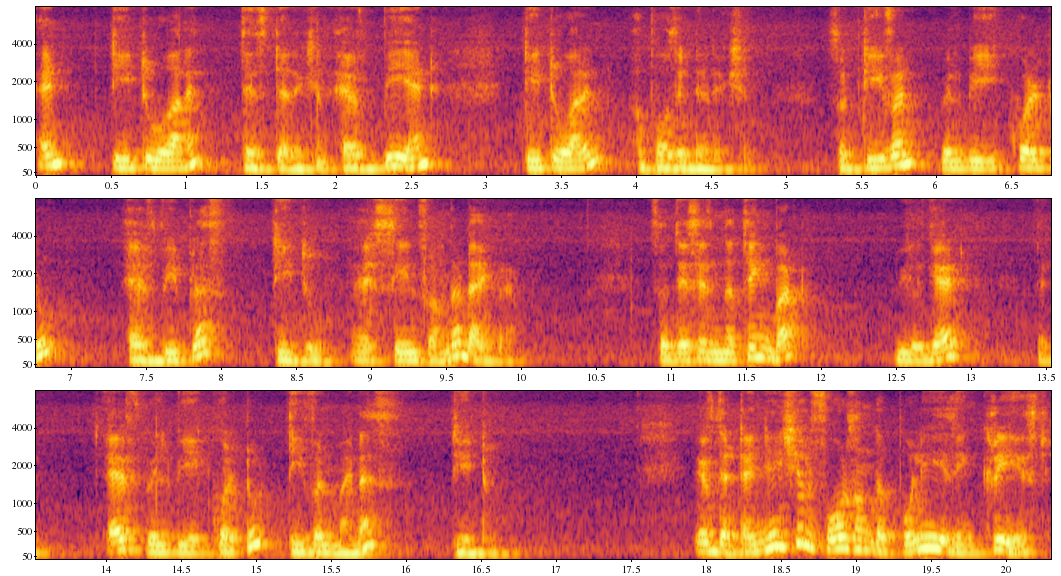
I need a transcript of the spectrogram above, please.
and T2 are in this direction. FB and T2 are in opposite direction. So T1 will be equal to FB plus T2 as seen from the diagram. So this is nothing but we will get that F will be equal to T1 minus T2 if the tangential force on the pulley is increased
